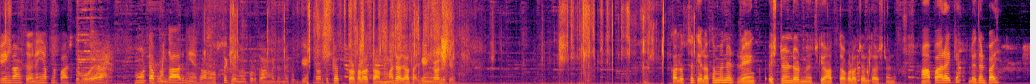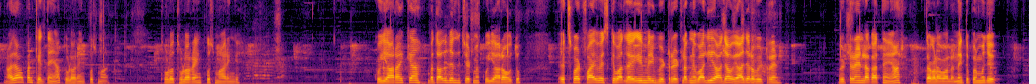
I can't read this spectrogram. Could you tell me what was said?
गेंगार तो है नहीं अपने पास तो वो है। मोटा बूंदा आदमी है, साला उससे खेलना पड़ता है मुझे। नहीं तो गेंगार तो क्या तगड़ा था, मज़ा आ जाता है गेंगार से खेल कल उससे खेला था मैंने रैंक स्टैंडर्ड मैच किया तगड़ा चलता है स्टैंडर्ड। आप आ रहा है क्या? लेजेंड भाई, आ जाओ, अपन खेलते हैं यार, थोड़ा रैंक पुश मार थोड़ा थोड़ा रैंक पुश मारेंगे। कोई आ रहा है क्या? बता दो जल्दी चैट में कोई आ रहा हो तो। एक्सपर्ट फाइव है, इसके बाद लगेगी मेरी वेट रेट लगने वाली है, आ जाओ यार, ज़रा वेट रेन वेट रेन लगाते हैं यार, तगड़ा वाला। नहीं तो फिर मुझे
